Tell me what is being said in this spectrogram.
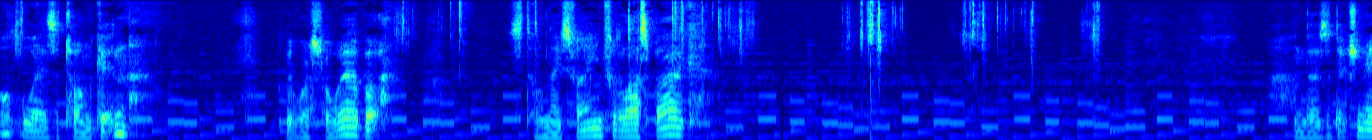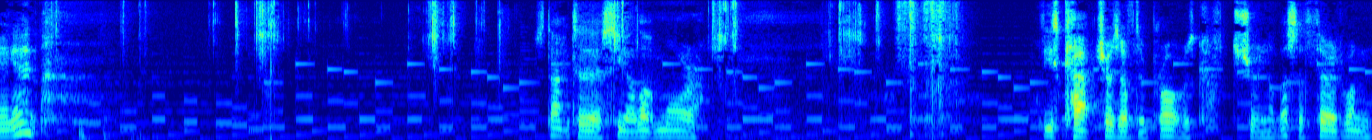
Oh, where's a Tom Kitten? A bit worse for wear, but still a nice find for the last bag. There's a dictionary again. Starting to see a lot more these captures of the was showing up. That's the third one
